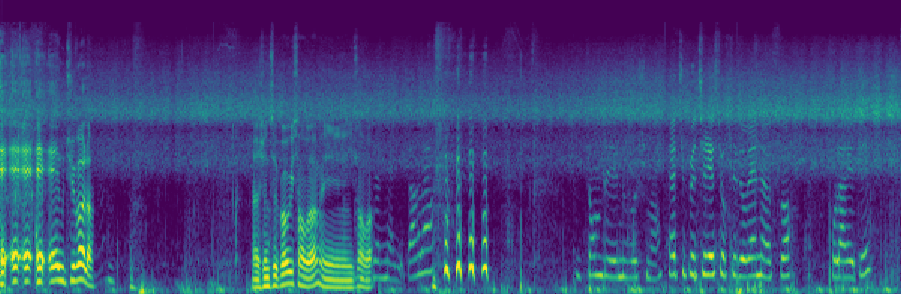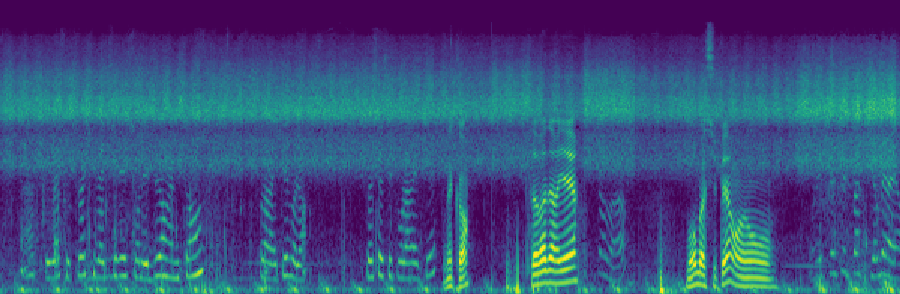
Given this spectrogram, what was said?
Eh, eh, eh, eh, où tu vas là? Ah, je ne sais pas où il s'en va, mais il s'en va. par là. tente des nouveaux chemins. Là, tu peux tirer sur tes deux rennes euh, fort pour l'arrêter. Et là, c'est toi qui vas tirer sur les deux en même temps pour l'arrêter. Voilà. Ça, ça c'est pour l'arrêter. D'accord. Ça va derrière? Ça va. Bon, bah super. On, on est pressé de partir derrière.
